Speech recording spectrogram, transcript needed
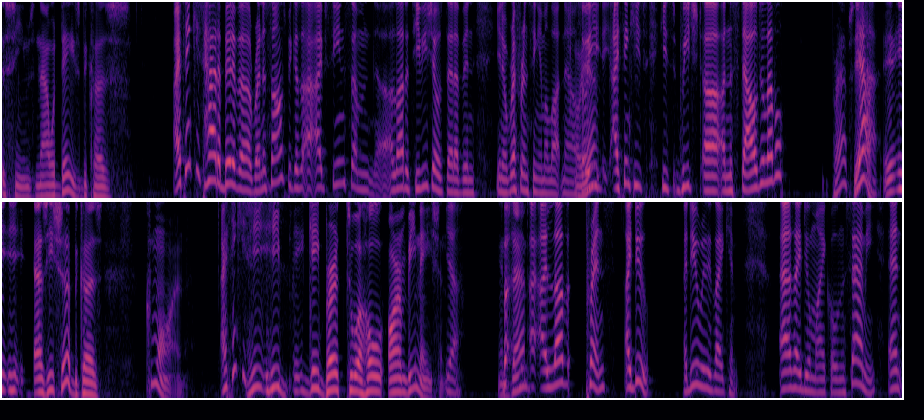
it seems, nowadays because I think he's had a bit of a renaissance because I, I've seen some uh, a lot of TV shows that have been you know referencing him a lot now. Oh, so yeah? he, I think he's he's reached uh, a nostalgia level. Perhaps, yeah, I- I- I- as he should because, come on, I think he's he, he he gave birth to a whole R&B nation. yeah. You understand? I, I love Prince. I do. I do really like him, as I do Michael and Sammy. And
